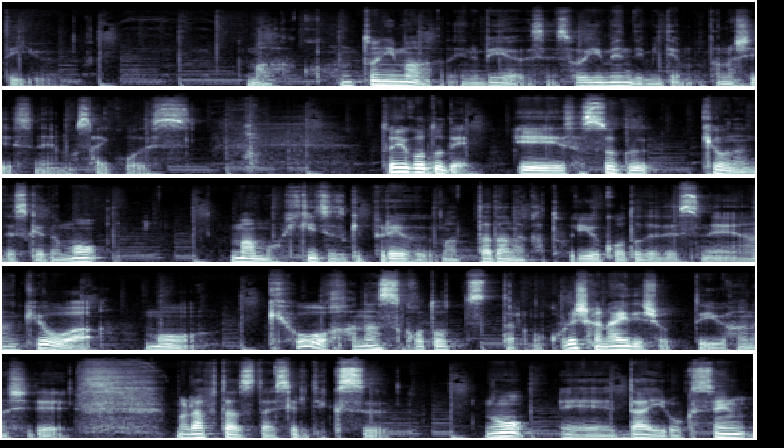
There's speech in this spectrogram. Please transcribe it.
ていうまあ本当にまあ NBA はですねそういう面で見ても楽しいですね。もう最高です。ということで、えー早速今日なんですけどもまあもう引き続きプレーオフ真っ只中ということでですねあの今日はもう今日話すことっつったらもうこれしかないでしょっていう話で、まあ、ラプターズ対セルティックスの、えー第6戦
